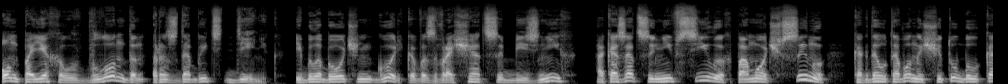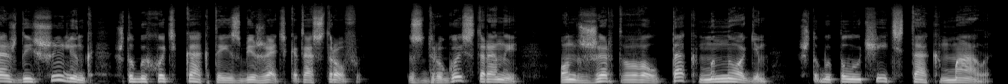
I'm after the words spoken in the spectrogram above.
Он поехал в Лондон раздобыть денег, и было бы очень горько возвращаться без них, оказаться не в силах помочь сыну, когда у того на счету был каждый шиллинг, чтобы хоть как-то избежать катастрофы. С другой стороны, он жертвовал так многим, чтобы получить так мало.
